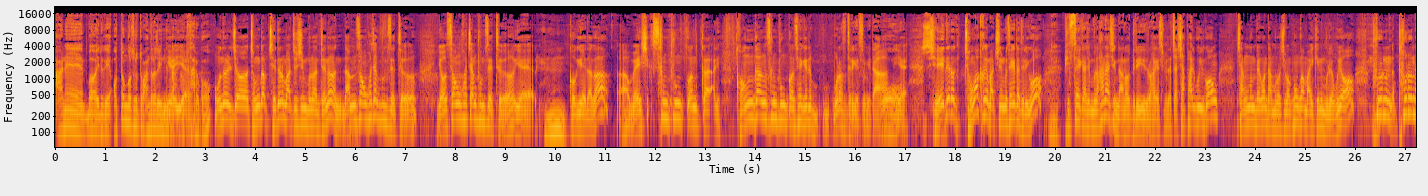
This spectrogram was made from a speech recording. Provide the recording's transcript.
안에 뭐 이렇게 어떤 것으로 또 만들어져 있는가 예, 예. 이것도 다르고. 오늘 저 정답 제대로 맞추신 분한테는 남성 화장품 세트, 여성 화장품 세트, 예. 음. 거기에다가 아, 외식 상품권까 아니 건강 상품권 세 개를 몰아서 드리겠습니다. 오, 예. 제대로 정확하게 맞추신 분 세 개 다 드리고 네. 비슷하게 가신 분 하나씩 나눠 드리도록 하겠습니다. 자, 샵8910 장문 100원 단문 50원 콩과 마이키는 무료고요. 푸른 푸른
